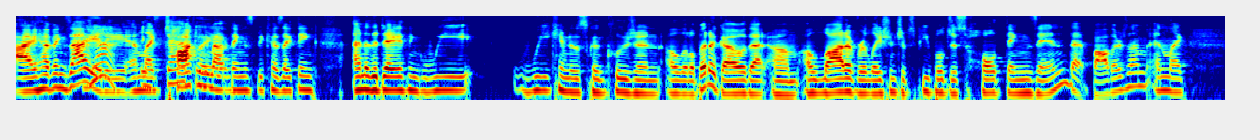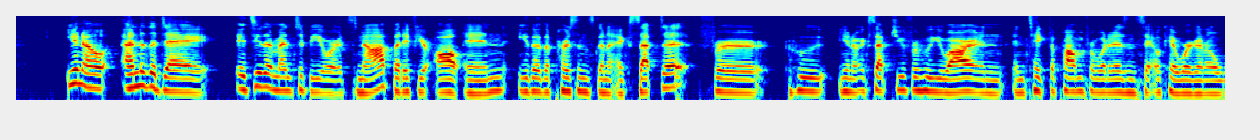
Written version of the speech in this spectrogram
i have anxiety Yeah, and like talking about things because i think end of the day i think we we came to this conclusion a little bit ago that um a lot of relationships people just hold things in that bothers them and like you know end of the day it's either meant to be or it's not but if you're all in either the person's going to accept it for who you know accept you for who you are and and take the problem for what it is and say okay we're gonna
